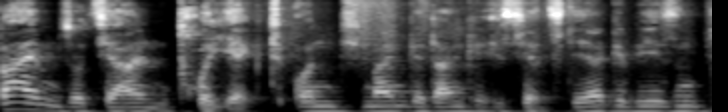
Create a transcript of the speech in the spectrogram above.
bei einem sozialen Projekt. Und mein Gedanke ist jetzt der gewesen,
